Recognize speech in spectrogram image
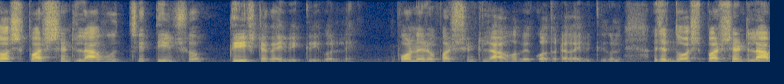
দশ পার্সেন্ট লাভ হচ্ছে তিনশো তিরিশ টাকায় বিক্রি করলে। পনেরো পার্সেন্ট লাভ হবে, কত টাকায় বিক্রি করলে? আচ্ছা দশ পার্সেন্ট লাভ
